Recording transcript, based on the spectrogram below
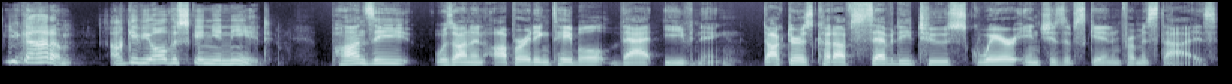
you got him. I'll give you all the skin you need. Ponzi was on an operating table that evening. Doctors cut off 72 square inches of skin from his thighs.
